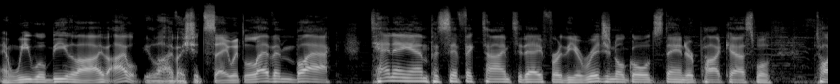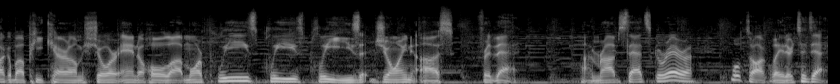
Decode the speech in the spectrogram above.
And we will be live, I will be live, I should say, with Levin Black, 10 a.m. Pacific time today for the original Gold Standard Podcast. We'll talk about Pete Carroll, I'm sure, and a whole lot more. Please, please, please join us for that. I'm Rob Stats Guerrera. We'll talk later today.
